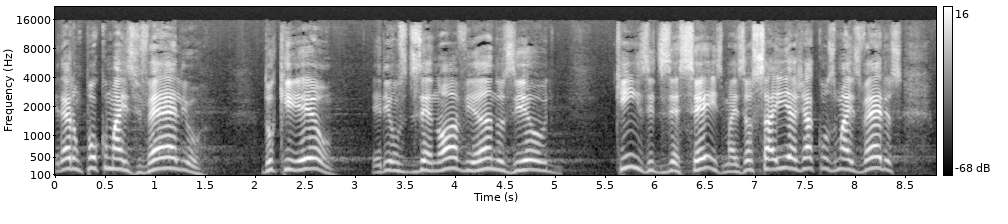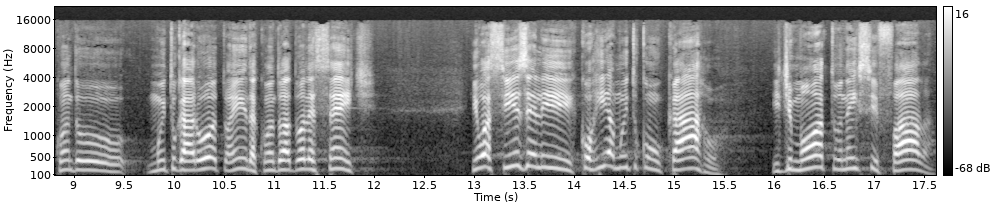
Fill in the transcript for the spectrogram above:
Ele era um pouco mais velho do que eu. ele uns 19 anos e eu 15, 16, mas eu saía já com os mais velhos, quando muito garoto ainda, quando adolescente. E o Assis, ele corria muito com o carro, e de moto nem se fala.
